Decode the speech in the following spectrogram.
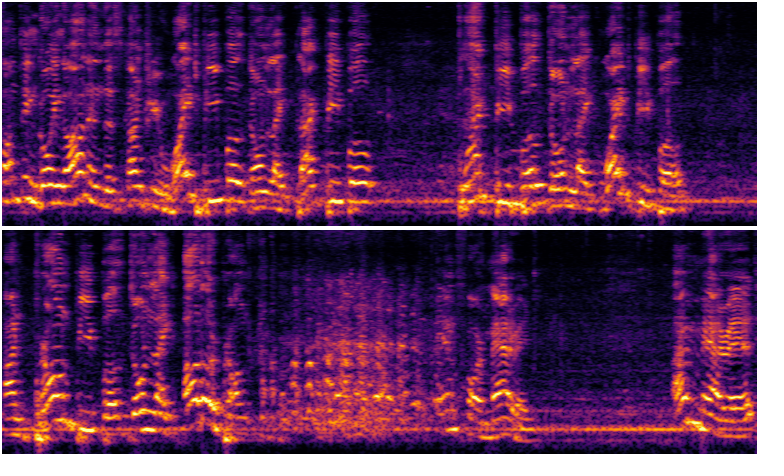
Something going on in this country. White people don't like black people. Black people don't like white people. And brown people don't like other brown people. M for married. I'm married.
